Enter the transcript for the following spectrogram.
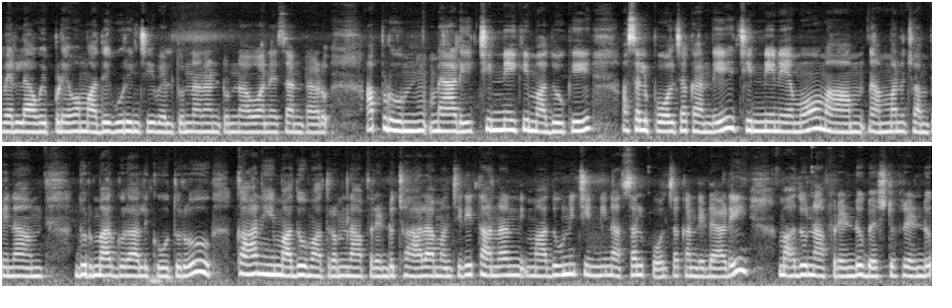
వెళ్ళావు ఇప్పుడేమో మధు గురించి వెళ్తున్నాను అంటున్నావు అనేసి అంటాడు. అప్పుడు మ్యాడీ చిన్నీకి మధు చదువుకి అసలు పోల్చకండి. చిన్నినేమో మా అమ్మను చంపిన దుర్మార్గురాలి కూతురు. కానీ మధు మాత్రం నా ఫ్రెండ్ చాలా మంచిది. తన మధుని చిన్నిని అస్సలు పోల్చకండి డాడీ. మధు నా ఫ్రెండ్ బెస్ట్ ఫ్రెండ్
